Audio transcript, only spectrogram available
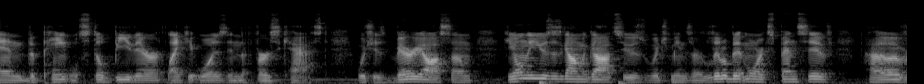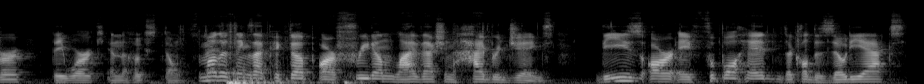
and the paint will still be there like it was in the first cast, which is very awesome. He only uses Gamakatsus, which means they're a little bit more expensive. However, they work and the hooks don't. Some other things I picked up are Freedom live action hybrid jigs. These are a football head. They're called the Zodiacs.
